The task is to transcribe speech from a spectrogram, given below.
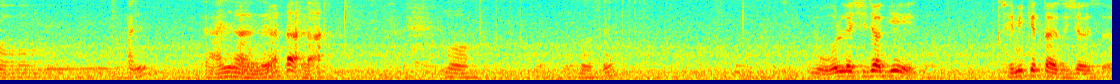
어 아니요. 네, 아니라는데요? 네. 뭐 무서웠어요? 뭐 원래 시작이 재밌겠다 해서 시작했어요.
